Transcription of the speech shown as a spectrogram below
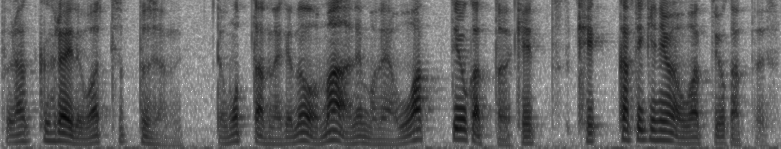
ブラックフライで終わっちゃったじゃんって思ったんだけどまあでもね終わってよかった。結結果的には終わってよかったです。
